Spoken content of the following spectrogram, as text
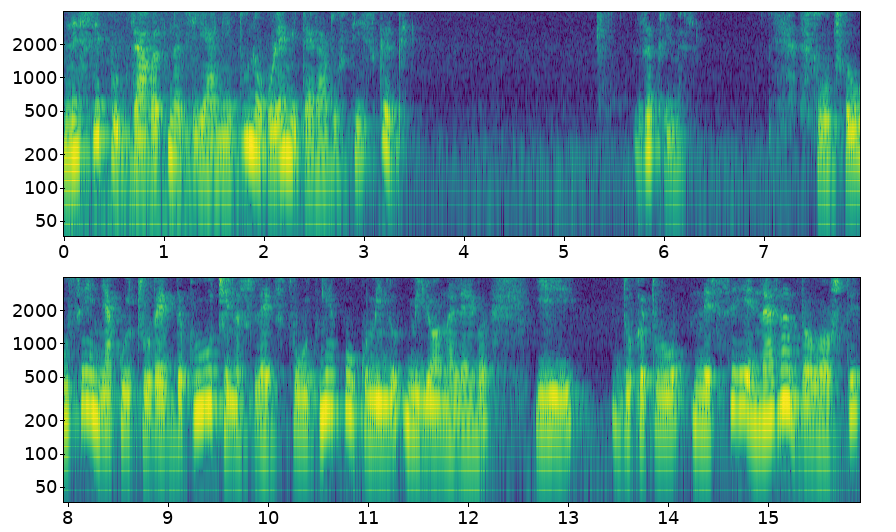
не се поддават на влиянието на големите радости и скърби. За пример. Случвало се е някой човек да получи наследство от няколко милиона лева и докато не се е нарадвал още,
